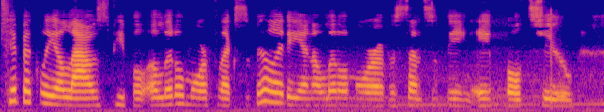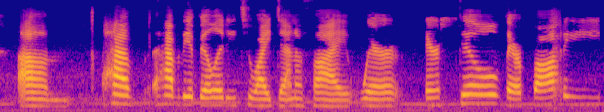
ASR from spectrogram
typically allows people a little more flexibility and a little more of a sense of being able to um, have have the ability to identify where their skill, their body,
